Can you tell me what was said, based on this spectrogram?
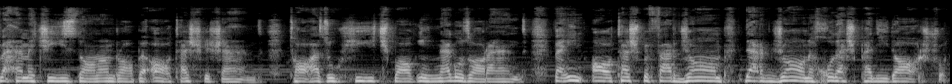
و همه چیز دانان را به آتش کشند تا از او هیچ باقی نگذارند و این آتش به فرجام در جان خودش پدیدار شد.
